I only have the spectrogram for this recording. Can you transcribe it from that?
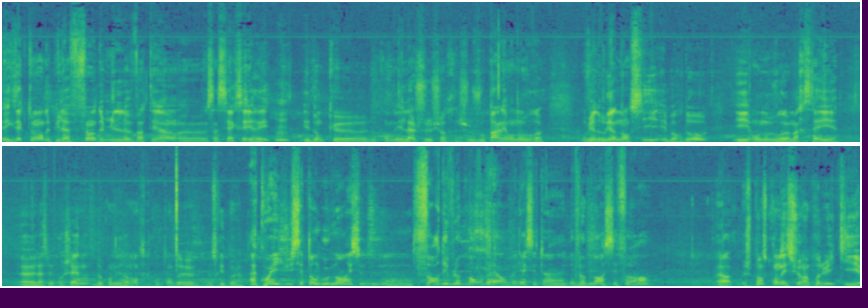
Exactement depuis la fin 2021, euh, ça s'est accéléré. Mhm. Et donc, euh, donc on est là, je, je suis en train- je vous parlais, on ouvre, on vient d'ouvrir Nancy et Bordeaux et on ouvre Marseille la semaine prochaine. Donc on est vraiment très content de, de ce rythme-là. À quoi est dû cet engouement et ce fort développement? On va, on va dire que c'est un développement assez fort. hein. Alors je pense qu'on est sur un produit qui est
